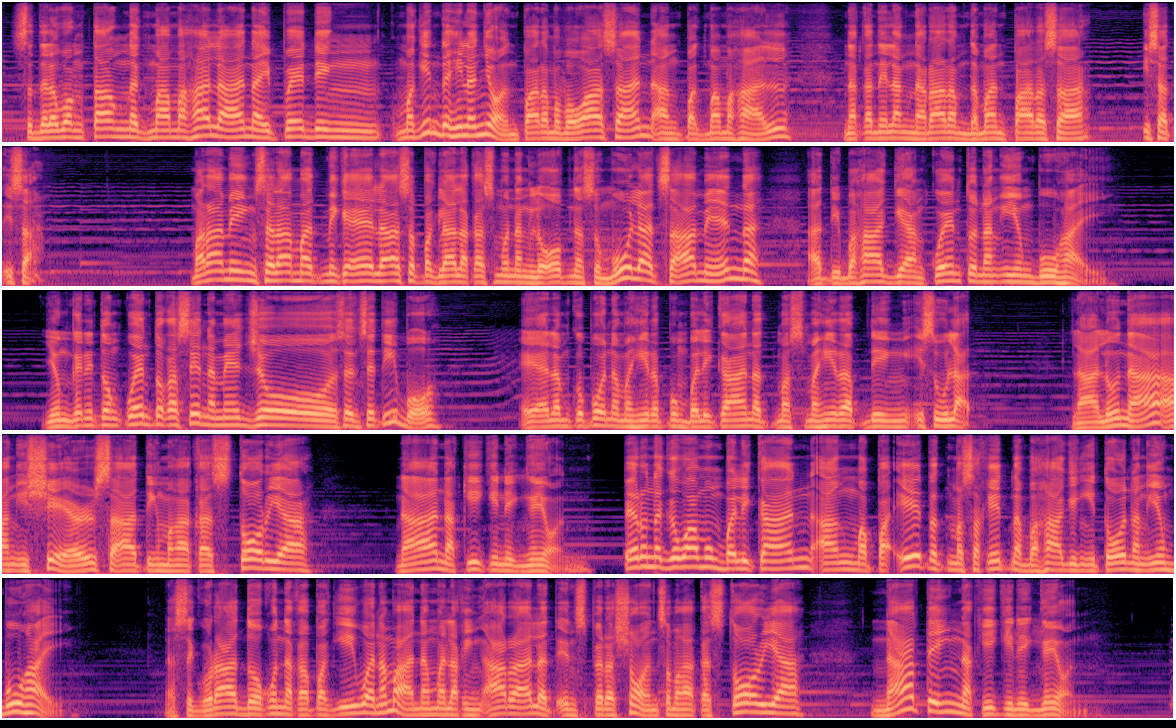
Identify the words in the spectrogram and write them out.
sa dalawang taong nagmamahalan ay pwedeng maging dahilan yon para mabawasan ang pagmamahal na kanilang nararamdaman para sa isa't isa. Maraming salamat Micaela sa paglalakas mo ng loob na sumulat sa amin at ibahagi ang kwento ng iyong buhay. Yung ganitong kwento kasi na medyo sensitibo, eh alam ko po na mahirap pong balikan at mas mahirap ding isulat. Lalo na ang i-share sa ating mga kastorya na nakikinig ngayon. Pero nagawa mong balikan ang mapait at masakit na bahaging ito ng iyong buhay. Nasigurado ako nakapag-iwan naman ng malaking aral at inspirasyon sa mga kastorya nating nakikinig ngayon.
